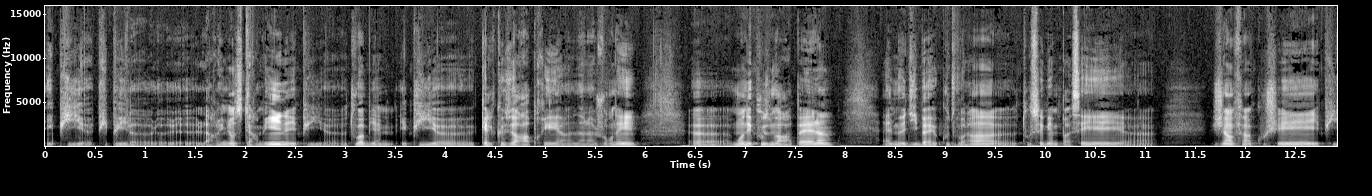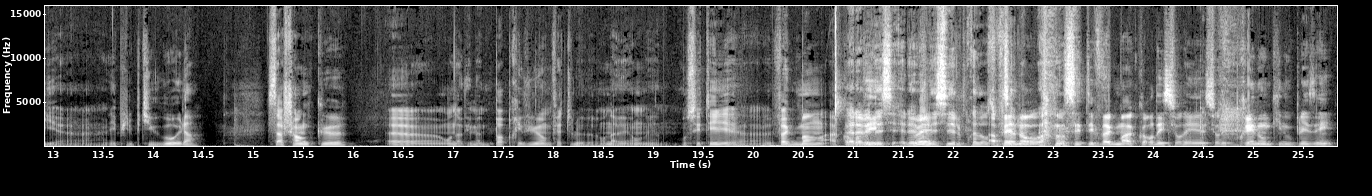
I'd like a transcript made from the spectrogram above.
et puis, euh, puis, puis la réunion se termine, et puis euh, tout va bien. Et puis quelques heures après, dans la journée, mon épouse me rappelle, elle me dit, bah écoute, voilà, tout s'est bien passé j'ai enfin accouché, et puis, euh, et puis le petit Hugo est là. Sachant que euh, on n'avait même pas prévu en fait le, on avait, on, s'était euh, vaguement accordé. Elle avait, elle avait décidé le prénom. En fait non, on s'était vaguement accordé sur des sur des prénoms qui nous plaisaient,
